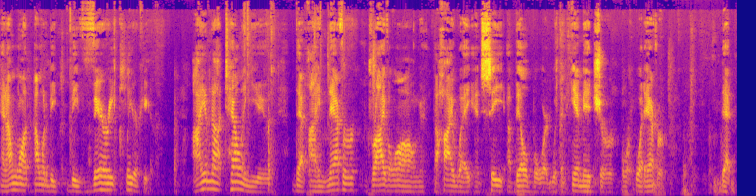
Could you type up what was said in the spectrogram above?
And I want, I want to be, be very clear here. I am not telling you that I never drive along the highway and see a billboard with an image or, or whatever that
